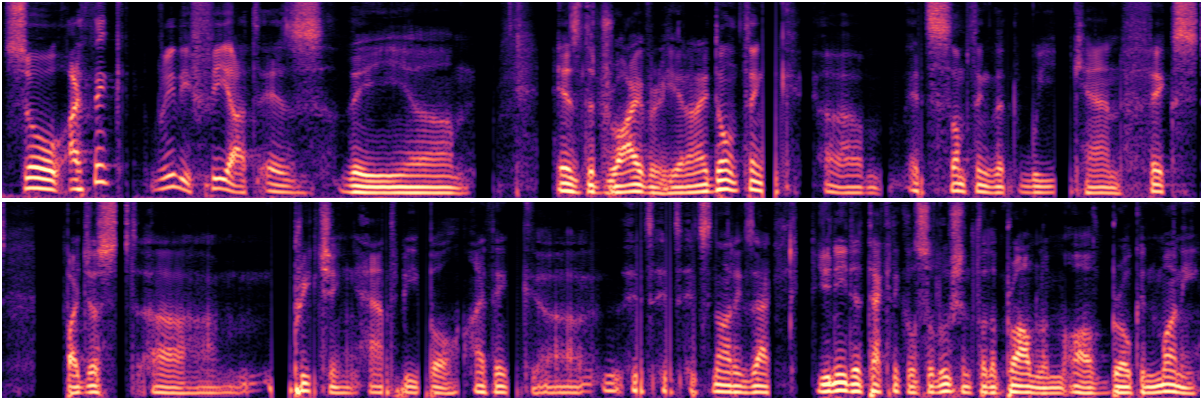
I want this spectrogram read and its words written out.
So i think really fiat is the um, is the driver here and i don't think um, it's something that we can fix by just um, preaching at people. I think uh, it's, it's, it's not exact. You need a technical solution for the problem of broken money.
